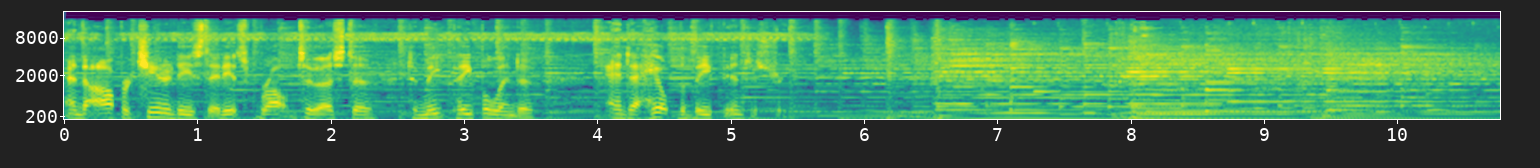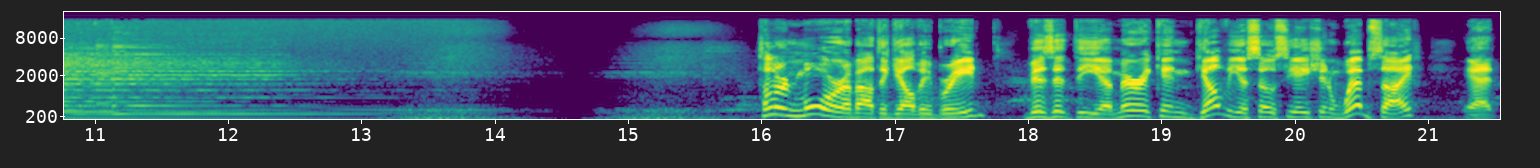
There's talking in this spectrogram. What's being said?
and the opportunities that it's brought to us to, to meet people and to, and to help the beef industry. To learn more about the Gelbvieh breed, visit the American Gelbvieh Association website at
